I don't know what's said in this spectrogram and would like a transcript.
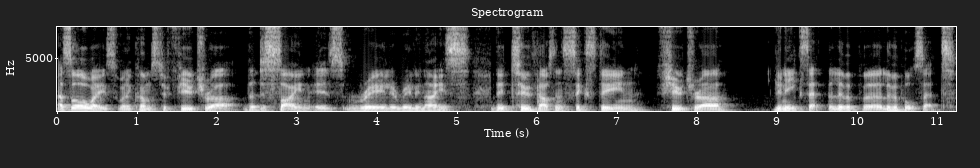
as always, when it comes to Futera, the design is really, really nice. The 2016 Futera unique set, the Liverpool, Liverpool set,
